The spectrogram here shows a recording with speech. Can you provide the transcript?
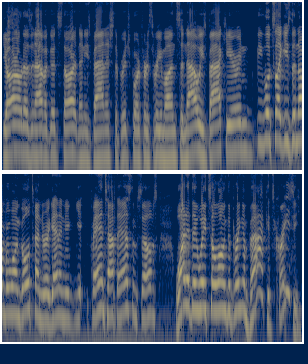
Yarrow doesn't have a good start, and then he's banished to Bridgeport for three months, and now he's back here, and he looks like he's the number one goaltender again. And you, fans have to ask themselves, why did they wait so long to bring him back? It's crazy.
